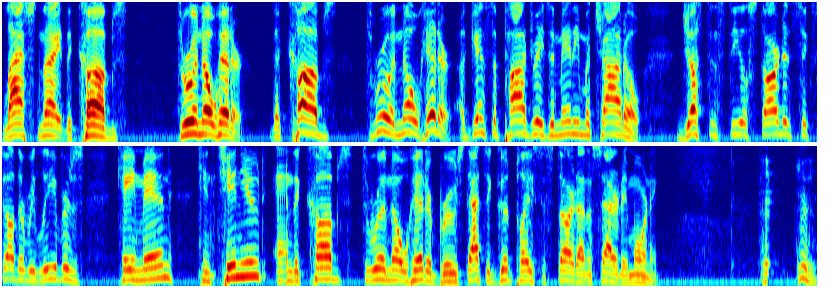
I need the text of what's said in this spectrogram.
Last night the cubs threw a no-hitter. The cubs threw a no-hitter against the padres and manny machado justin steele started six other relievers came in continued and the cubs threw a no-hitter bruce that's a good place to start on a saturday morning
